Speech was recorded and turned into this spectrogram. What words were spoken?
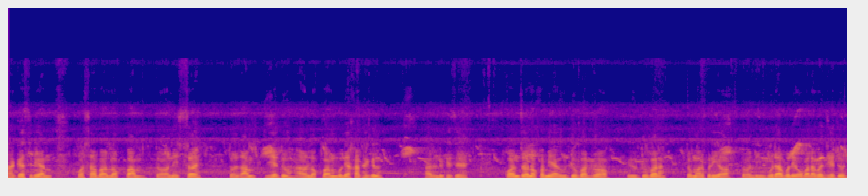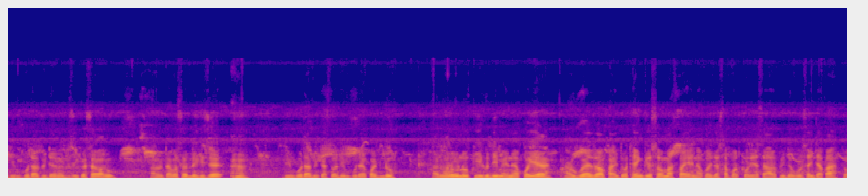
ৰাকেশ ৰিয়ান পইচা বা লগ পাম। তো নিশ্চয় তো যাম যিহেতু আৰু লগ পাম বুলি আশা থাকিল। আৰু লিখিছে কণজন অসমীয়া ইউটিউবাৰ ৰ ইউটিউবাৰ তোমাৰ প্ৰিয় তো ডিম্পুদা বুলি ক'ব লাগিব যিহেতু ডিম্পুদাৰ ভিডিঅ' আমি বেছিকৈ চাওঁ আৰু। আৰু তাৰপাছত লিখিছে ডিম্পুদা বিকাশৰ ডিম্পুদাই কৈ দিলোঁ। আৰু আৰুনো কি সুধিম এনেকৈয়ে আগুৱাই যোৱা ভাই। তো থেংক ইউ ছ' মাছ ভাই এনেকৈ যে ছাপৰ্ট কৰি আছে আৰু ভিডিঅ'বোৰ চাই থকা। তো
